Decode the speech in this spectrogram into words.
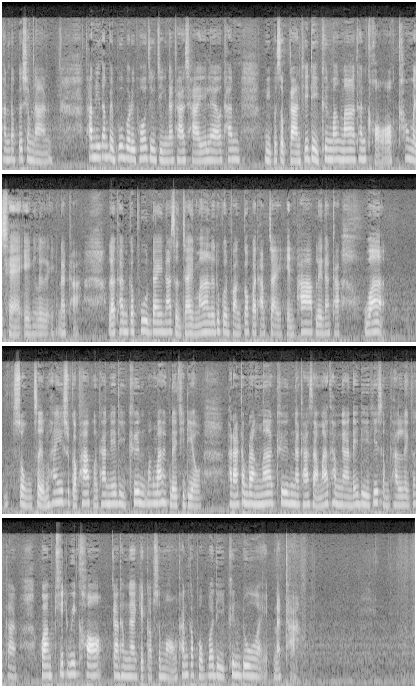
ท่านดรชำนาญ ท่านนี้ท่านเป็นผู้บริโภคจริง ๆนะคะ ใช้แล้วท่านมีประสบการณ์ที่ดีขึ้นมาก ๆ ท่านขอเข้ามาแชร์เองเลยนะคะ แล้วท่านก็พูดได้น่าสนใจมาก แล้วทุกคนฟังก็ประทับใจเห็นภาพเลยนะคะ ว่าส่งเสริมให้สุขภาพของท่านเนี่ยดีขึ้นมาก ๆ เลยทีเดียวพละกำลังมากขึ้นนะคะ สามารถทำงานได้ดีที่สำคัญเลยก็การความคิดวิเคราะห์ การทำงานเกี่ยวกับสมองท่านก็พบว่าดีขึ้นด้วยนะคะ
